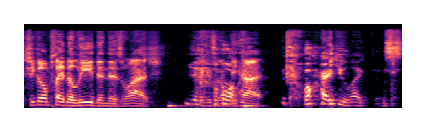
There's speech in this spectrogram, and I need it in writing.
She gonna play the lead in this. Watch. Yeah, It's gonna be why, hot. why are you like this?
